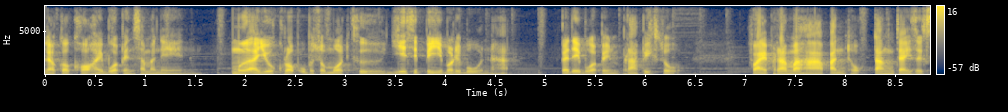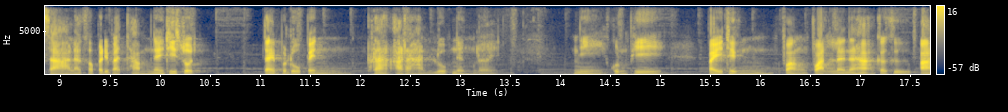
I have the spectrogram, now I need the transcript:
แล้วก็ขอให้บวชเป็นสามเณรเมื่ออายุครบอุปสมบทคือ 20 ปีบริบูรณ์นะฮะก็ได้บวชเป็นพระภิกษุ ฝ่ายพระมหาปันถกตั้งใจศึกษาแล้วก็ปฏิบัติธรรมในที่สุดได้บรรลุเป็นพระอรหันต์รูปหนึ่งเลย นี่คุณพี่ไปถึงฝั่งฝันแล้วนะฮะก็คือปา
